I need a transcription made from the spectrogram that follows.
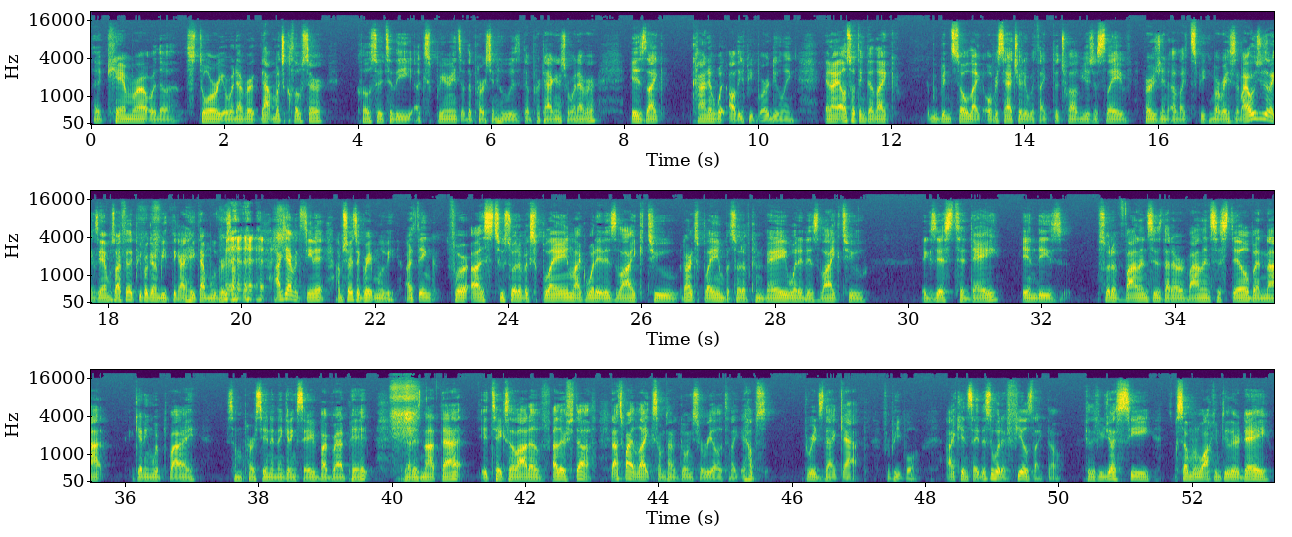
the camera or the story or whatever that much closer closer to the experience of the person who is the protagonist or whatever is like kind of what all these people are doing and i also think that like we've been so like oversaturated with like the 12 years a slave version of like speaking about racism. I always use that example, so I feel like people are gonna be think I hate that movie or something. I actually haven't seen it. I'm sure it's a great movie. I think for us to sort of explain like what it is like to not explain, but sort of convey what it is like to exist today in these sort of violences that are violences still, but not getting whipped by some person and then getting saved by Brad Pitt. That is not that. It takes a lot of other stuff. That's why I like sometimes going surreal. It's like it helps bridge that gap for people. I can say this is what it feels like though. Because if you just see someone walking through their day,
